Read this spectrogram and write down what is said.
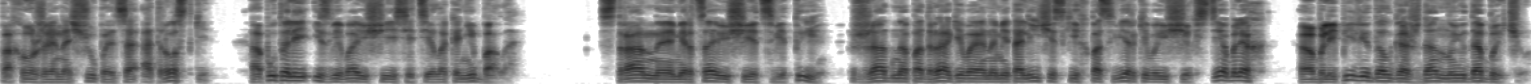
Похожие на щупальца отростки опутали извивающееся тело каннибала. Странные мерцающие цветы, жадно подрагивая на металлических посверкивающих стеблях, облепили долгожданную добычу.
